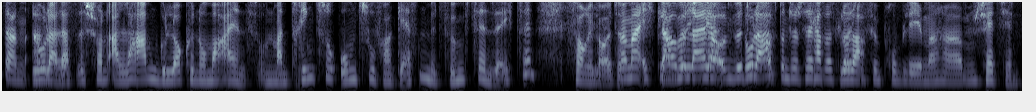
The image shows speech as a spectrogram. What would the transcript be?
dann Lola, alles. das ist schon Alarmglocke Nummer eins. Und man trinkt so, um zu vergessen mit 15, 16. Sorry, Leute. Mama, ich glaube leider und wird Lola, oft unterschätzt, kann- was Leute Lola, für Probleme haben. Schätzchen.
